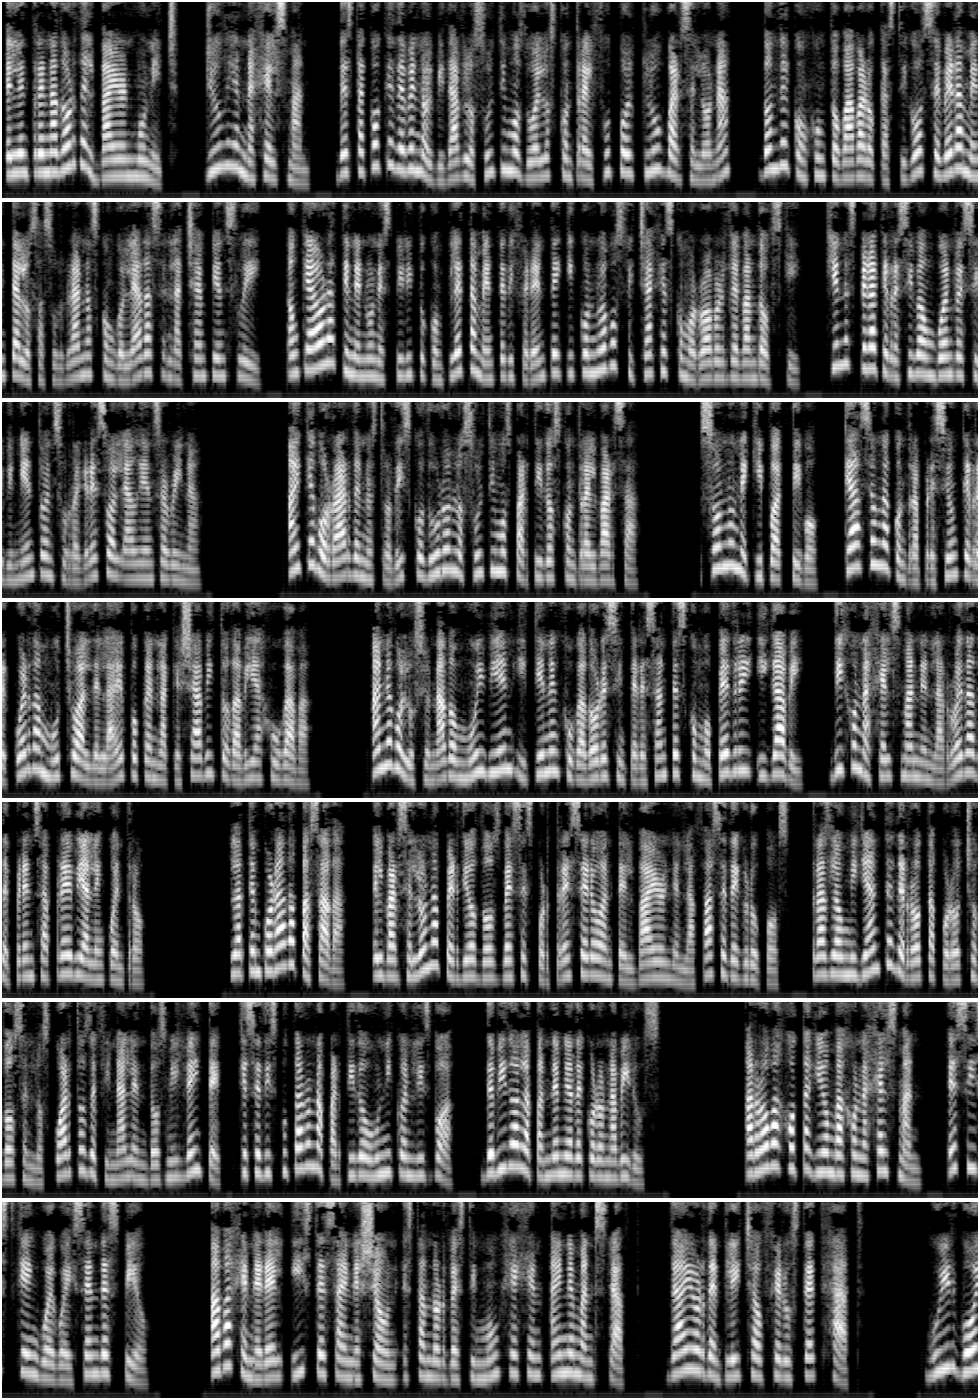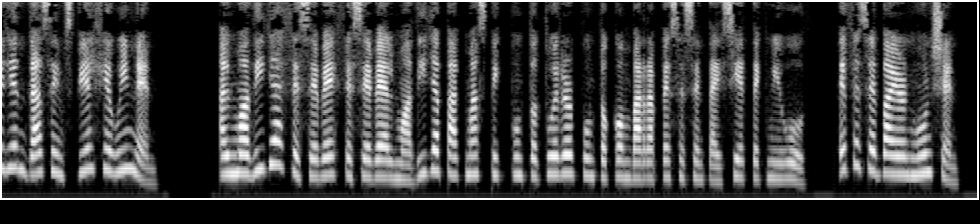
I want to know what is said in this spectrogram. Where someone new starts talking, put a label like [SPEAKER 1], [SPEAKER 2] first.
[SPEAKER 1] El entrenador del Bayern Múnich, Julian Nagelsmann, destacó que deben olvidar los últimos duelos contra el Fútbol Club Barcelona, donde el conjunto bávaro castigó severamente a los azulgranas con goleadas en la Champions League, aunque ahora tienen un espíritu completamente diferente y con nuevos fichajes como Robert Lewandowski, quien espera que reciba un buen recibimiento en su regreso al Allianz Arena. Hay que borrar de nuestro disco duro los últimos partidos contra el Barça. Son un equipo activo, que hace una contrapresión que recuerda mucho al de la época en la que Xavi todavía jugaba. Han evolucionado muy bien y tienen jugadores interesantes como Pedri y Gavi, dijo Nagelsmann en la rueda de prensa previa al encuentro. La temporada pasada, el Barcelona perdió dos veces por 3-0 ante el Bayern en la fase de grupos, tras la humillante derrota por 8-2 en los cuartos de final en 2020, que se disputaron a partido único en Lisboa, debido a la pandemia de coronavirus. Arroba J-Nagelsmann, es ist kein Spiel. Aber generell ist es eine schon Standardbestimmung gegen eine Mannschaft, die ordentlich aufgerüstet hat. Wir wollen das im Spiel gewinnen. Almohadilla FCB FCB almohadilla pacmaspic.twitter.com barra P67 Kniwood, FC Bayern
